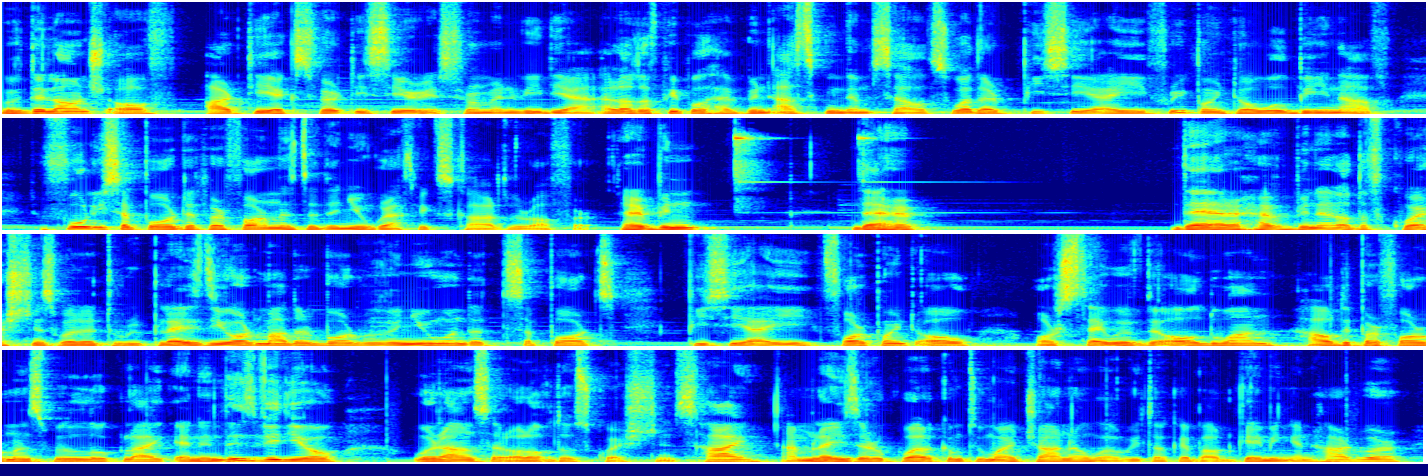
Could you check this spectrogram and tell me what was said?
With the launch of RTX 30 series from Nvidia, a lot of people have been asking themselves whether PCIe 3.0 will be enough to fully support the performance that the new graphics card will offer. There have been there there have been a lot of questions whether to replace the old motherboard with a new one that supports PCIe 4.0 or stay with the old one, how the performance will look like and in this video we'll answer all of those questions. Hi, I'm Laser, welcome to my channel where we talk about gaming and hardware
